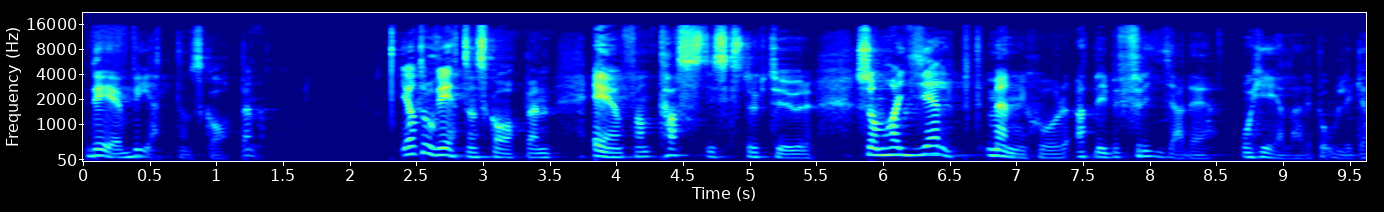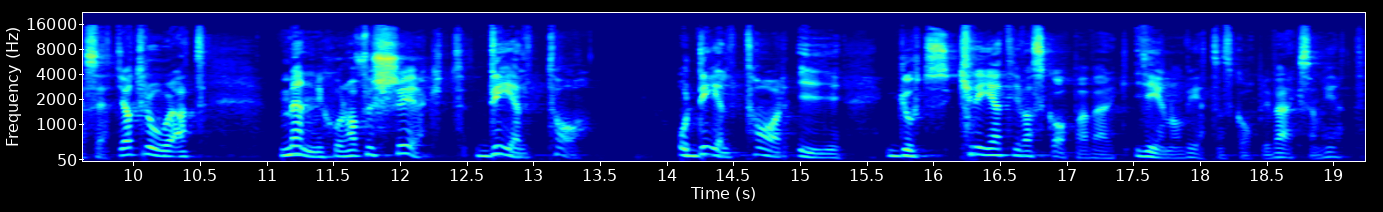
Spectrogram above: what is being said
det är vetenskapen. Jag tror vetenskapen är en fantastisk struktur som har hjälpt människor att bli befriade och helade på olika sätt. Jag tror att människor har försökt delta och deltar i Guds kreativa skaparverk genom vetenskaplig verksamhet.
